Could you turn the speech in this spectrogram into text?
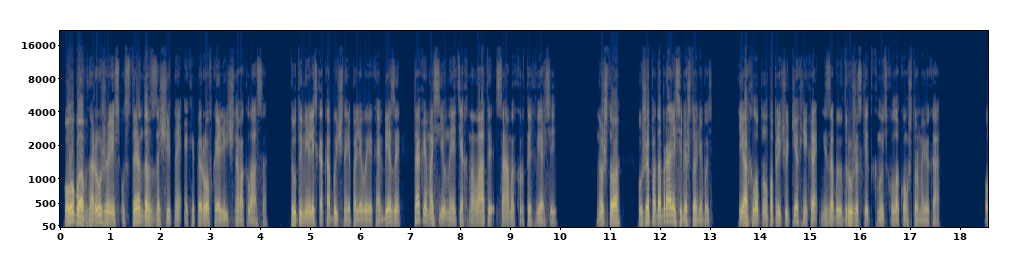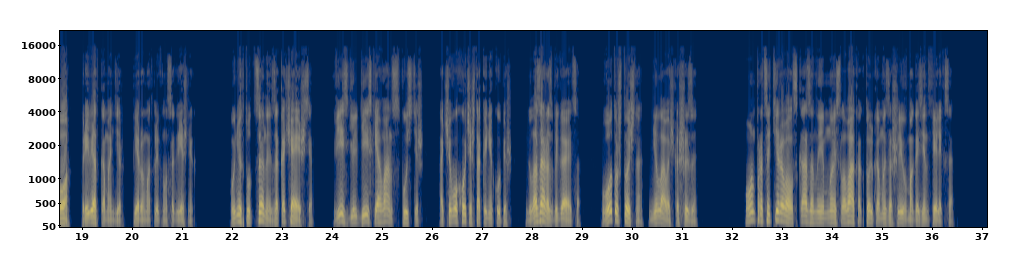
Оба обнаружились у стендов с защитной экипировкой личного класса. Тут имелись как обычные полевые комбезы, так и массивные технолаты самых крутых версий. «Ну что, уже подобрали себе что-нибудь?» Я хлопнул по плечу техника, не забыв дружески ткнуть кулаком штурмовика. «О, привет, командир!» — первым откликнулся грешник. У них тут цены, закачаешься. Весь гильдейский аванс спустишь, а чего хочешь, так и не купишь. Глаза разбегаются. Вот уж точно, не лавочка Шизы. Он процитировал сказанные мной слова, как только мы зашли в магазин Феликса.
